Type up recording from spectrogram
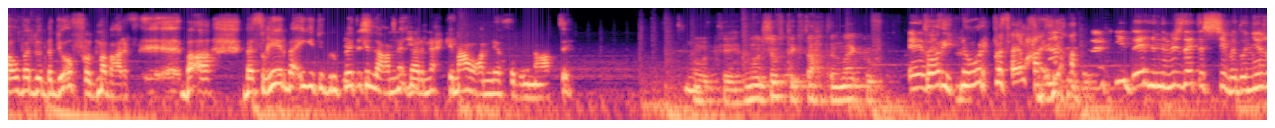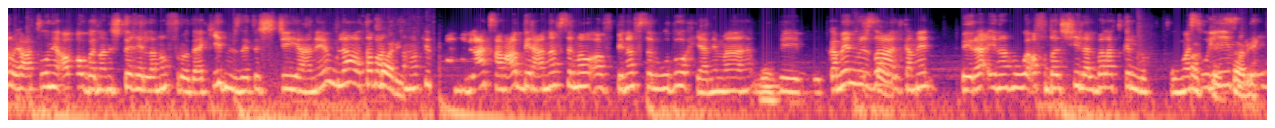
أو بدي أفرض ما بعرف آه، بقى. بس غير بقية group ات كلها عم نقدر نحكي معه وعم ناخذ ونعطي. okay نور شفتك تحت الميكروفون. إيه sorry نور بس هي الحقيقة. أكيد إيه هن مش ذات الشيء بدهم يجوا يعطوني أو بدنا نشتغل لنفرض أكيد مش ذات الشيء يعني. ولا طبعا ما في بالعكس عم بعبر عن نفس الموقف بنفس الوضوح يعني ما وكمان مش زعل كمان برأينا هو أفضل شيء للبلد كله ومسؤولية. sorry.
